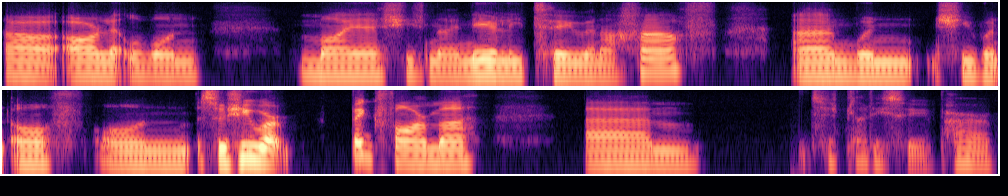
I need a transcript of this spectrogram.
uh, our little one, Maya. She's now nearly two and a half, And when she went off on, so she worked big pharma. Um, she's bloody superb.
